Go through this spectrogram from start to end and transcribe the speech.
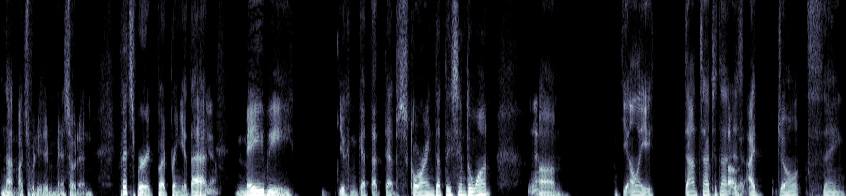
not much what he did in Minnesota and Pittsburgh, but bring you that, Yeah. maybe you can get that depth scoring that they seem to want. Yeah. Um, the only downside to that Oh, is. I don't think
